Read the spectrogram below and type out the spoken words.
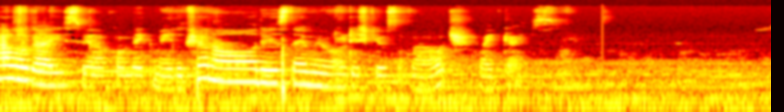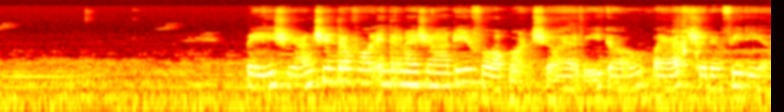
Hello guys, welcome back to my YouTube channel. This time we will discuss about white guys. Payson Center for International Development. So here we go. Let's show the video.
